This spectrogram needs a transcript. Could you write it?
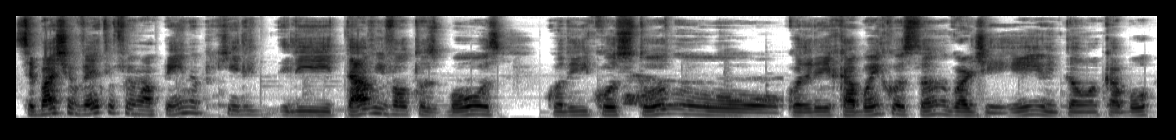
Sebastian Vettel foi uma pena porque ele ele estava em voltas boas quando ele encostou no, quando ele acabou encostando no guarda-reio, então acabou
